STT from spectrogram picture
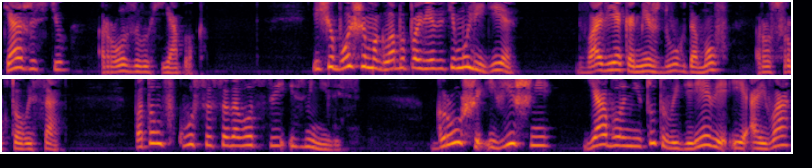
тяжестью розовых яблок. Еще больше могла бы поведать ему Лидия. Два века между двух домов рос фруктовый сад. Потом вкусы в садоводстве изменились. Груши и вишни, яблони, тутовые деревья и айва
